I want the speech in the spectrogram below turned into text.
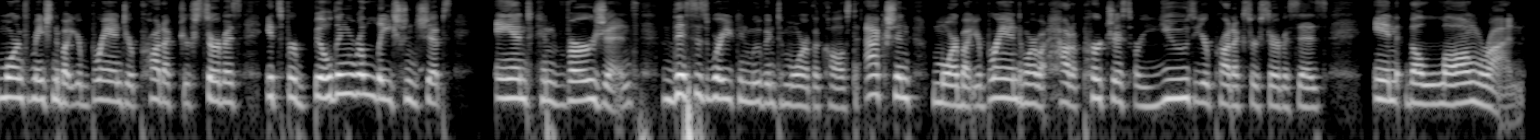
more information about your brand, your product, your service. It's for building relationships and conversions. This is where you can move into more of the calls to action, more about your brand, more about how to purchase or use your products or services in the long run.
